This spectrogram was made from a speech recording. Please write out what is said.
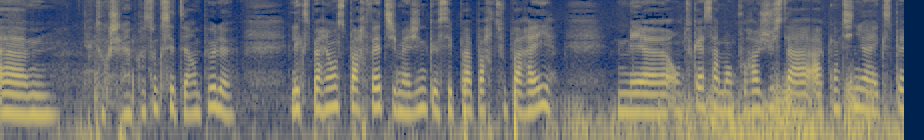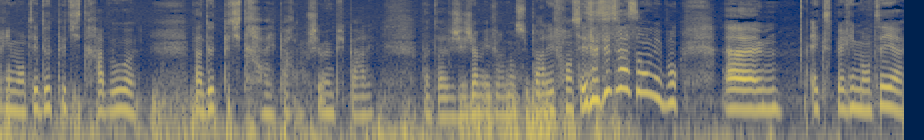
Euh, donc j'ai l'impression que c'était un peu l'expérience parfaite. J'imagine que c'est pas partout pareil. Mais euh, en tout cas, ça m'encourage juste à, continuer à expérimenter d'autres petits travaux, euh, enfin d'autres petits travaux, pardon, je sais même plus parler. Enfin, j'ai jamais vraiment su parler français de toute façon, mais bon, euh, expérimenter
